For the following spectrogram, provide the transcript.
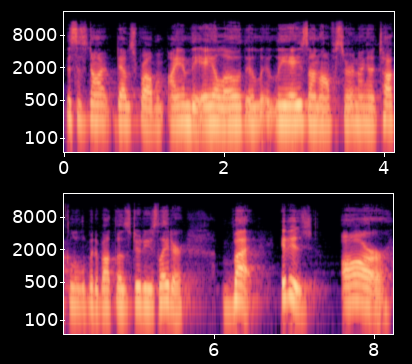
This is not Deb's problem. I am the ALO, the liaison officer, and I'm going to talk a little bit about those duties later. But it is our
